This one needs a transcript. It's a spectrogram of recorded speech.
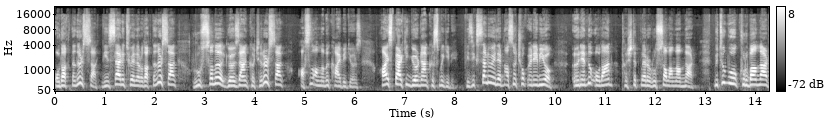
odaklanırsak, dinsel ritüellere odaklanırsak, ruhsalı gözden kaçırırsak asıl anlamı kaybediyoruz. Iceberg'in görünen kısmı gibi. Fiziksel öğelerin aslında çok önemi yok. Önemli olan taşıdıkları ruhsal anlamlar. Bütün bu kurbanlar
